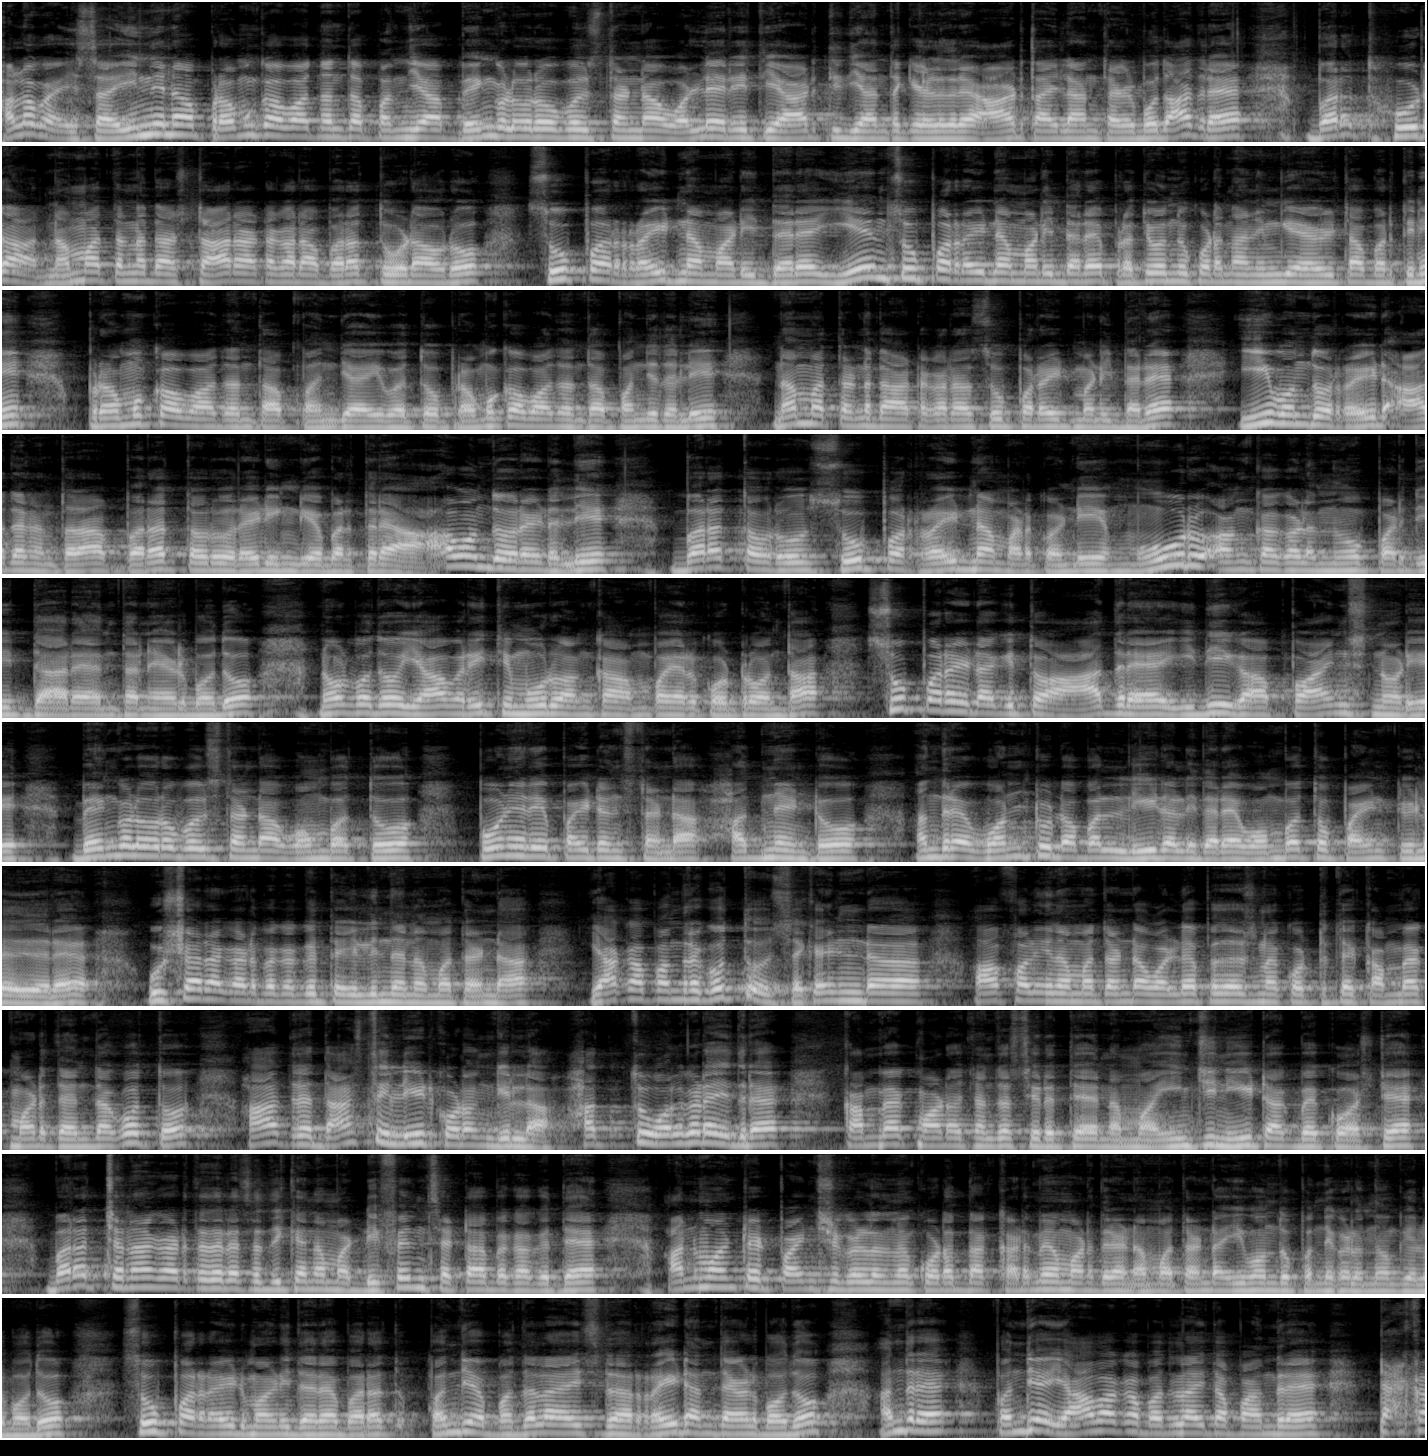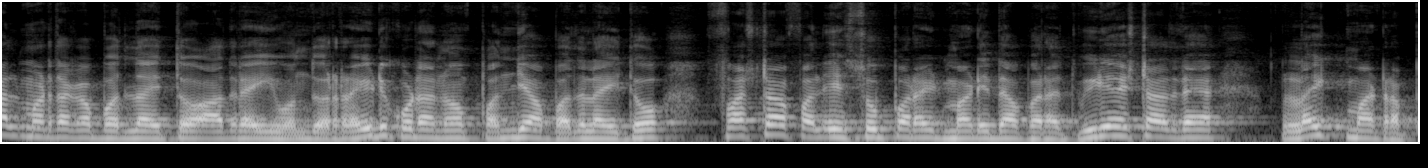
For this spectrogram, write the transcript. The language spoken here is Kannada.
ಹಲೋ ಗೈಸ್ ಇಂದಿನ ಪ್ರಮುಖವಾದಂಥ ಪಂದ್ಯ ಬೆಂಗಳೂರು ಬುಲ್ಸ್ ತಂಡ ಒಳ್ಳೆ ರೀತಿ ಆಡ್ತಿದ್ಯಾ ಅಂತ ಕೇಳಿದ್ರೆ ಆಡ್ತಾ ಇಲ್ಲ ಅಂತ ಹೇಳ್ಬೋದು. ಆದರೆ ಭರತ್ ಹೂಡಾ, ನಮ್ಮ ತಂಡದ ಸ್ಟಾರ್ ಆಟಗಾರ ಭರತ್ ಹೂಡ ಅವರು ಸೂಪರ್ ರೈಡ್ನ ಮಾಡಿದ್ದಾರೆ. ಏನು ಸೂಪರ್ ರೈಡ್ನ ಮಾಡಿದ್ದಾರೆ ಪ್ರತಿಯೊಂದು ಕೂಡ ನಾನು ನಿಮಗೆ ಹೇಳ್ತಾ ಬರ್ತೀನಿ. ಪ್ರಮುಖವಾದಂಥ ಪಂದ್ಯ ಇವತ್ತು. ಪ್ರಮುಖವಾದಂಥ ಪಂದ್ಯದಲ್ಲಿ ನಮ್ಮ ತಂಡದ ಆಟಗಾರ ಸೂಪರ್ ರೈಡ್ ಮಾಡಿದ್ದಾರೆ. ಈ ಒಂದು ರೈಡ್ ಆದ ನಂತರ ಭರತ್ ಅವರು ರೈಡಿಂಗ್ಗೆ ಬರ್ತಾರೆ. ಆ ಒಂದು ರೈಡಲ್ಲಿ ಭರತ್ ಅವರು ಸೂಪರ್ ರೈಡ್ನ ಮಾಡ್ಕೊಂಡು ಮೂರು ಅಂಕಗಳನ್ನು ಪಡೆದಿದ್ದಾರೆ ಅಂತಲೇ ಹೇಳ್ಬೋದು. ನೋಡ್ಬೋದು ಯಾವ ರೀತಿ ಮೂರು ಅಂಕ ಅಂಪೈರ್ ಕೊಟ್ಟರು ಅಂತ ಸೂಪರ್ ರೈಡ್ ಆಗಿತ್ತು. ಆದರೆ ಇದೀಗ ಪಾಯಿಂಟ್ಸ್ ನೋಡಿ, ಬೆಂಗಳೂರು ಬುಲ್ಸ್ ತಂಡ ಒಂಬತ್ತು, ಪುಣೇರಿ ಪೈಟನ್ಸ್ ತಂಡ ಹದಿನೆಂಟು, ಅಂದರೆ ಒನ್ ಟು ಡಬಲ್ ಲೀಡಲ್ಲಿದ್ದಾರೆ ಒಂಬತ್ತು ಪಾಯಿಂಟ್ ಲೀಡಲ್ಲಿದ್ದಾರೆ ಹುಷಾರಾಗಿ ಆಡಬೇಕಾಗುತ್ತೆ ಇಲ್ಲಿಂದ ನಮ್ಮ ತಂಡ. ಯಾಕಪ್ಪ ಅಂದರೆ ಗೊತ್ತು ಸೆಕೆಂಡ್ ಹಾಫಲ್ಲಿ ನಮ್ಮ ತಂಡ ಒಳ್ಳೆ ಪ್ರದರ್ಶನ ಕೊಟ್ಟುತ್ತೆ ಕಮ್ಬ್ಯಾಕ್ ಮಾಡುತ್ತೆ ಅಂತ ಗೊತ್ತು. ಆದರೆ ಜಾಸ್ತಿ ಲೀಡ್ ಕೊಡೋಂಗಿಲ್ಲ. ಹತ್ತು ಒಳಗಡೆ ಇದ್ದರೆ ಕಮ್ಬ್ಯಾಕ್ ಮಾಡೋ ಚಾನ್ಸಸ್ ಇರುತ್ತೆ. ನಮ್ಮ ಇಂಜಿನ್ ಹೀಟ್ ಆಗಬೇಕು ಅಷ್ಟೇ. ಭರತ್ ಚೆನ್ನಾಗಿ ಆಡ್ತಾ ಇದ್ದಾರೆ ಸದ್ಯಕ್ಕೆ ನಮ್ಮ ಡಿಫೆನ್ಸ್ ಸೆಟ್ ಆಗಬೇಕಾಗುತ್ತೆ. ಅನ್ವಾಂಟೆಡ್ ಪಾಯಿಂಟ್ಸ್ಗಳನ್ನು ಕೊಡೋದನ್ನ ಕಡಿಮೆ ಮಾಡಿದ್ರೆ ನಮ್ಮ ತಂಡ ಈ ಒಂದು ಪಂದ್ಯಗಳನ್ನು ಗೆಲ್ಬೋದು ಸೂಪರ್ ರೈಡ್ ಮಾಡಿದ್ದಾರೆ ಭರತ್. ಪಂದ್ಯ ಬದಲಾಯಿಸಿದ ರೈಡ್ ಅಂತ ಹೇಳ್ಬೋದು. ಅಂದರೆ ಪಂದ್ಯ ಯಾವಾಗ ಬದಲಾಯಿತಪ್ಪ ಅಂದರೆ ಟ್ಯಾಕಲ್ ಮಾಡಿದಾಗ ಬದಲಾಯಿತು. ಆದರೆ ಈ ಒಂದು ರೈಡ್ ಕೂಡ ಪಂದ್ಯ ಬದಲಾಯಿತು. ಫಸ್ಟ್ ಆಫ್ ಅಲ್ಲಿ ಸೂಪರ್ ರೈಡ್ ಮಾಡಿದ ಭರತ್. ವಿಡಿಯೋ ಇಷ್ಟ ಆದರೆ ಲೈಕ್ ಮಾಡ್ರಪ್ಪ.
